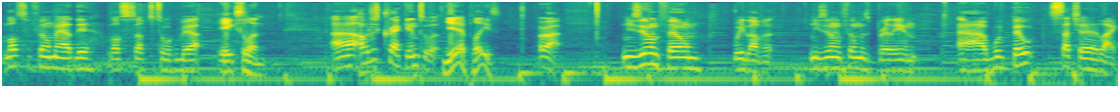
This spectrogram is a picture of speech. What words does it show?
Lots of film out there. Lots of stuff to talk about. Excellent. Uh, I'll just crack into it. Yeah, please. All right, New Zealand film. We love it. New Zealand film is brilliant. Uh, we've built such a like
